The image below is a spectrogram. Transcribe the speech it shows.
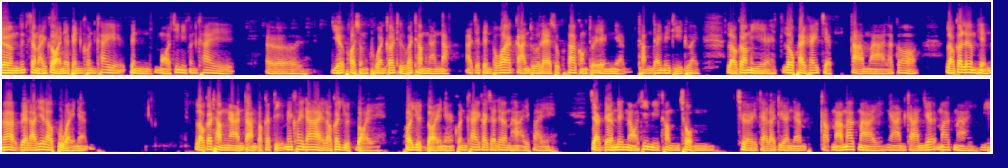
เดิมสมัยก่อนเนี่ยเป็นคนไข้เป็นหมอที่มีคนไข้เออเยอะพอสมควรก็ถือว่าทำงานหนัก อาจจะเป็นเพราะว่าการดูแลสุขภาพของตัวเองเนี่ยทำได้ไม่ดีด้วย เราก็มีโรคภัยไข้เจ็บตามมา แล้วก็เราก็เริ่มเห็นว่าเวลาที่เราป่วยเนี่ย เราก็ทำงานตามปกติไม่ค่อยได้ เราก็หยุดบ่อย พอหยุดบ่อยเนี่ย คนไข้ก็จะเริ่มหายไป จากเดิมด้วยหมอที่มีคำชมเชยแต่ละเดือนเนี่ยกลับมามากมาย งานการเยอะมากมาย มี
